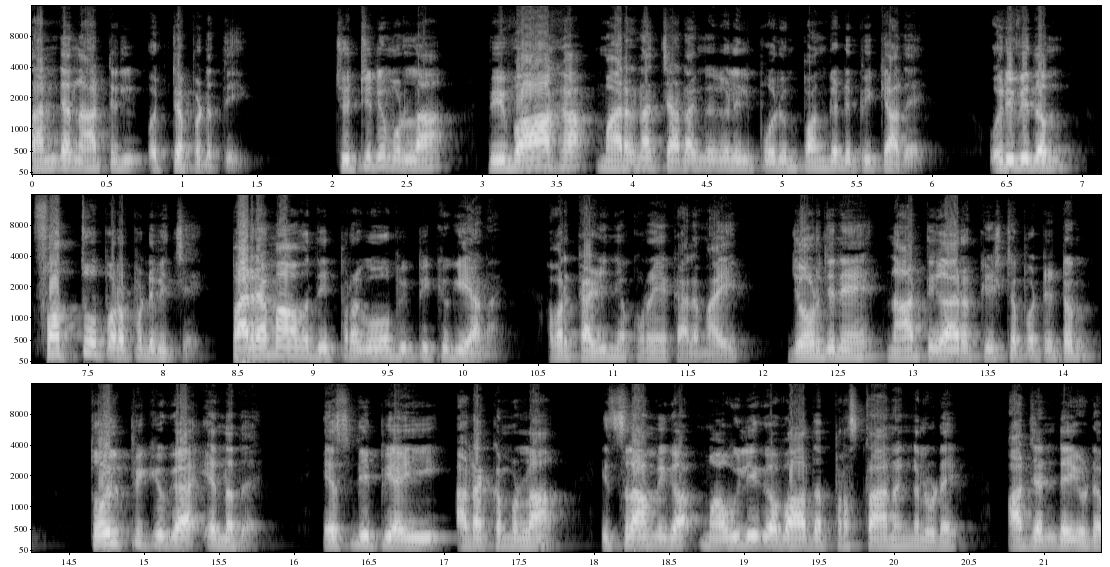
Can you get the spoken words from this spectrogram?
തന്റെ നാട്ടിൽ ഒറ്റപ്പെടുത്തി. ചുറ്റിനുമുള്ള വിവാഹ മരണ ചടങ്ങുകളിൽ പോലും പങ്കെടുപ്പിക്കാതെ ഒരുവിധം ഫത്വ പുറപ്പെടുവിച്ച് പരമാവധി പ്രകോപിപ്പിക്കുകയാണ് അവർ കഴിഞ്ഞ കുറേ കാലമായി. ജോർജിനെ നാട്ടുകാരൊക്കെ ഇഷ്ടപ്പെട്ടിട്ടും തോൽപ്പിക്കുക എന്നത് എസ് ഡി പി ഐ അടക്കമുള്ള ഇസ്ലാമിക മൗലികവാദ പ്രസ്ഥാനങ്ങളുടെ അജണ്ടയുടെ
